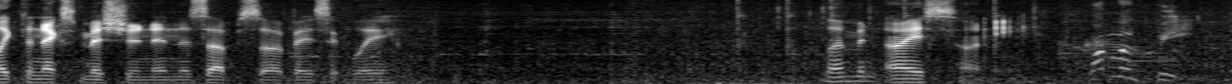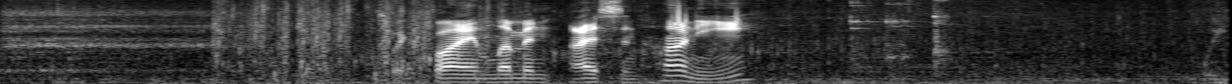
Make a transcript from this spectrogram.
like the next mission in this episode, basically. Lemon ice honey. Come with me. So I combine lemon ice and honey. We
